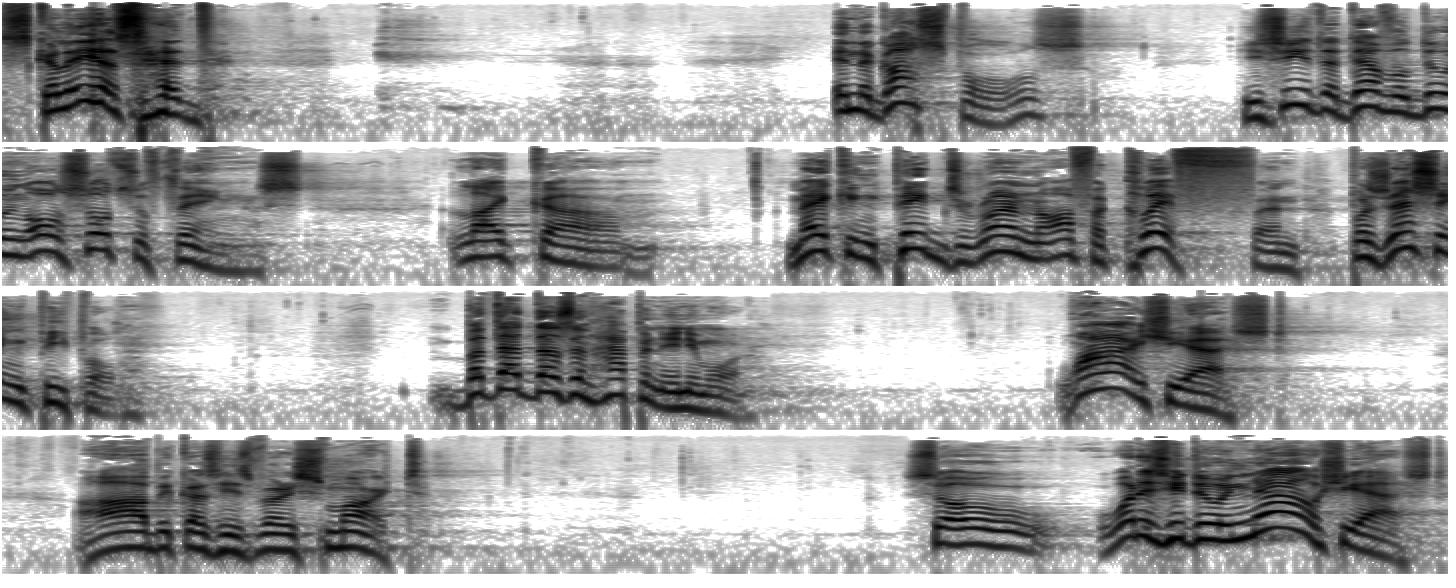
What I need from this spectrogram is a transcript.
Scalia said, In the Gospels, you see the devil doing all sorts of things, like um, making pigs run off a cliff and possessing people. But that doesn't happen anymore. Why? she asked. Ah, because he's very smart. So, what is he doing now? she asked.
